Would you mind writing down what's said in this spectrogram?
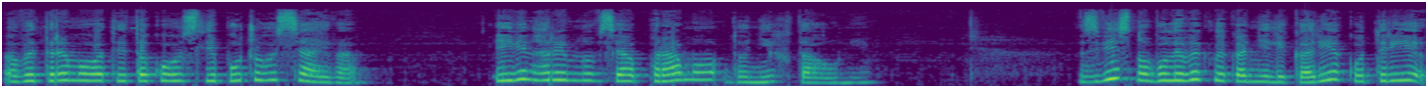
витримувати такого сліпучого сяйва, і він гримнувся прямо до ніг Таумі. Звісно, були викликані лікарі, котрі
